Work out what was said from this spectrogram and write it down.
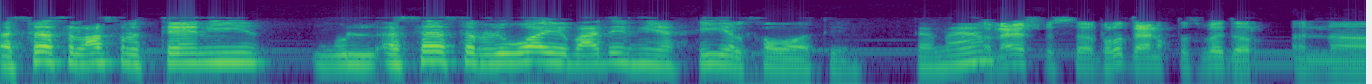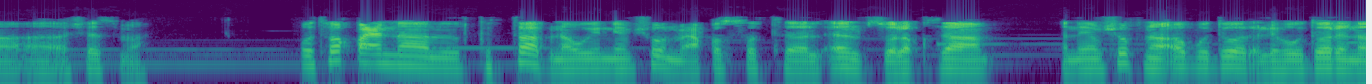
أساس العصر الثاني والأساس الرواية بعدين هي هي الخواتم. تمام؟ معلش بس برد على نقطة بدر إن آه، شو اسمه. وأتوقع إن الكتاب ناويين يمشون مع قصة ال Elves والأقزام. إن يوم شفنا أبو دورن اللي هو دورن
